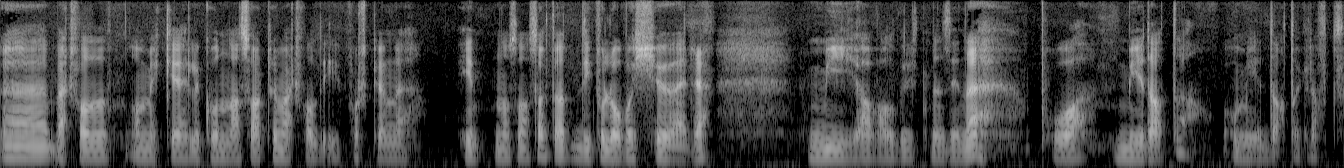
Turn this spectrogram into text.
uh, i hvert fall om ikke Lekon har svart, i hvert fall de forskerne hintene også har sagt, at de får lov å kjøre mye av algoritmene sine på mye data og mye datakraft,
